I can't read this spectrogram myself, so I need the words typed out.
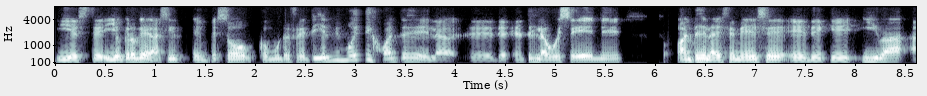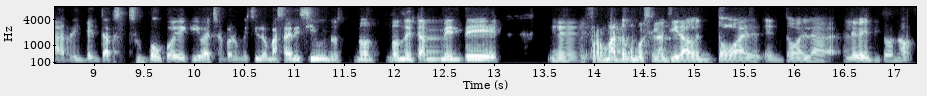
Y, este, y yo creo que Gasir empezó como un referente, y él mismo dijo antes de la, eh, de- antes de la USN, antes de la FMS, eh, de que iba a reinventarse un poco, de que iba a chapar un estilo más agresivo y no, no, no netamente en el formato como se lo han tirado en todo el, en todo la- el evento, ¿no?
